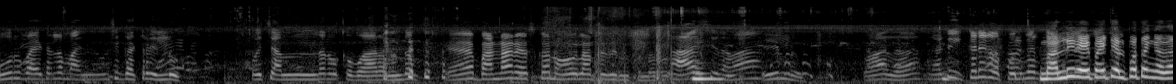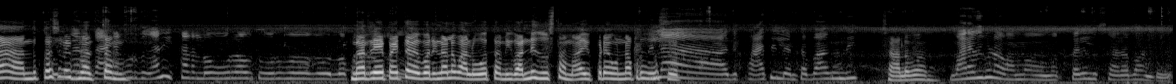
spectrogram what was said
ఊరు బయటలో మంచి గట్టరు ఇల్లు వచ్చి అందరూ ఒక వారం ఉండం. బండారు వేసుకొని ఓగులంతా తిరుగుతున్నారు. ఇల్లు వాళ్ళ. అంటే ఇక్కడే కదా పొలిమేర మళ్ళీ రేపైతే వెళ్ళిపోతాం కదా అందుకోసం ఇప్పుడు మొత్తం కానీ ఇక్కడ లో ఊరు అవుతూ ఊరు మరి రేపైతే ఎవరి నెల వాళ్ళు పోతాం. ఇవన్నీ చూస్తామా? ఇప్పుడే ఉన్నప్పుడు చూస్తూ అది పాతిల్లు ఎంత బాగుంది? చాలా బాగుంది. మనది కూడా అమ్మ మొక్కలు చాలా బాగుంటుంది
